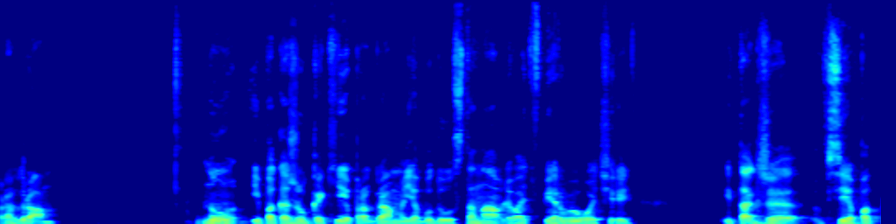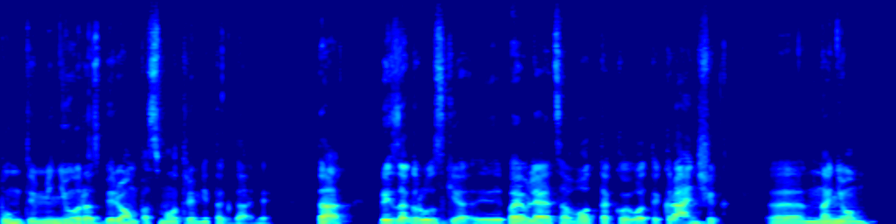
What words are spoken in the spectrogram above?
программ. Ну, и покажу, какие программы я буду устанавливать в первую очередь. И также все подпункты меню разберем, посмотрим и так далее. Так, при загрузке э, появляется вот такой вот экранчик. На нем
